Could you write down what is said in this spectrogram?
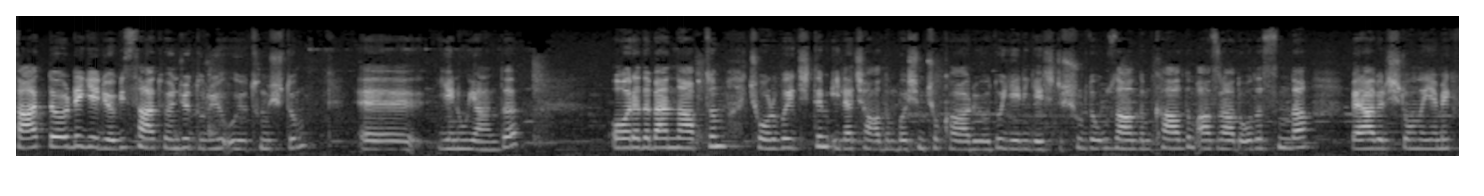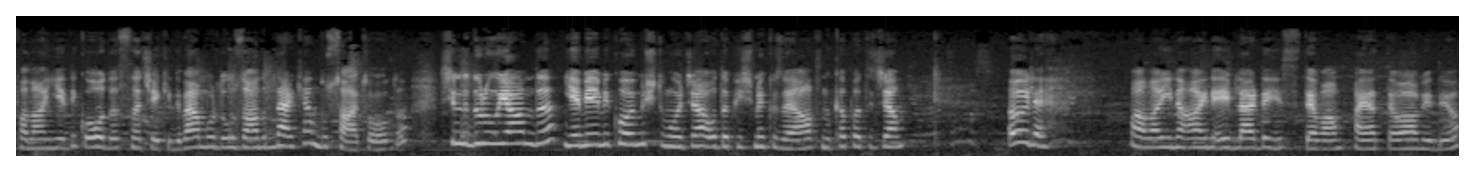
Saat 4'e geliyor. Bir saat önce Duru'yu uyutmuştum. Ee, yeni uyandı. O arada ben ne yaptım? Çorba içtim, ilaç aldım. Başım çok ağrıyordu. Yeni geçti. Şurada uzandım, kaldım. Azra da odasında. Beraber işte ona yemek falan yedik. O odasına çekildi. Ben burada uzandım derken bu saat oldu. Şimdi Duru uyandı. Yemeğimi koymuştum ocağa. O da pişmek üzere. Altını kapatacağım. Öyle. Vallahi yine aynı evlerdeyiz. Devam. Hayat devam ediyor.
